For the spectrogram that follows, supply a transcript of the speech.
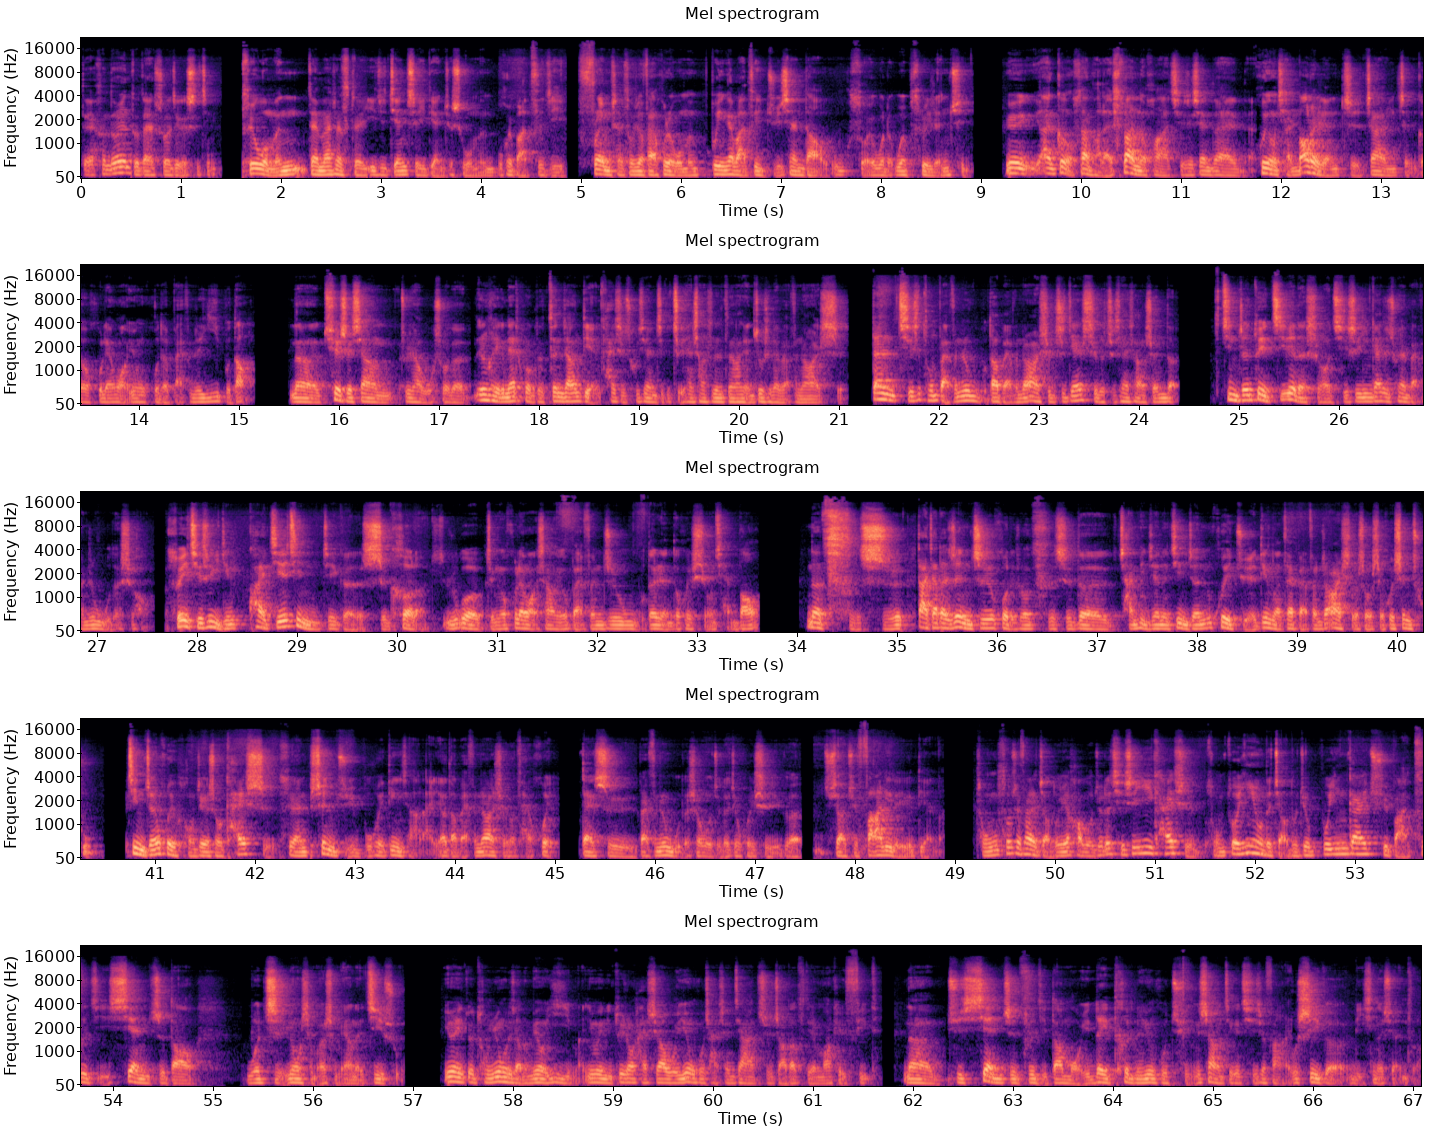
对，很多人都在说这个事情。所以我们在 Manchester 一直坚持一点，就是我们不会把自己 frame 成 social f i 或者我们不应该把自己局限到所谓的 Web three 人群。因为按各种算法来算的话，其实现在会用钱包的人只占整个互联网用户的百分之一不到。那确实像朱小武说的，任何一个 network 的增长点开始出现这个直线上升的增长点，就是在百分之二十。但其实从百分之五到百分之二十之间是个直线上升的，竞争最激烈的时候，其实应该是出现百分之五的时候。所以其实已经快接近这个时刻了。如果整个互联网上有百分之五的人都会使用钱包，那此时大家的认知或者说此时的产品间的竞争，会决定了在百分之二十的时候谁会胜出。竞争会从这个时候开始，虽然胜局不会定下来，要到百分之二十的时候才会。但是百分之五的时候，我觉得就会是一个需要去发力的一个点了。从 SocialFi 的角度也好，我觉得其实一开始从做应用的角度就不应该去把自己限制到我只用什么什么样的技术，因为就从用户的角度没有意义嘛。因为你最终还是要为用户产生价值，找到自己的 market fit。那去限制自己到某一类特定的用户群上，这个其实反而不是一个理性的选择。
